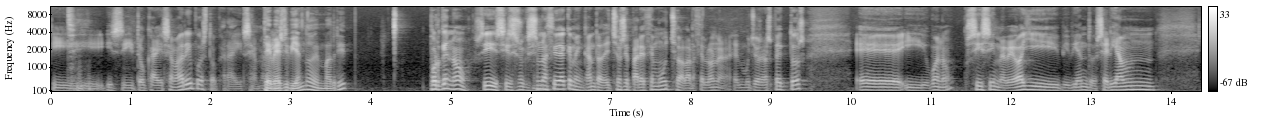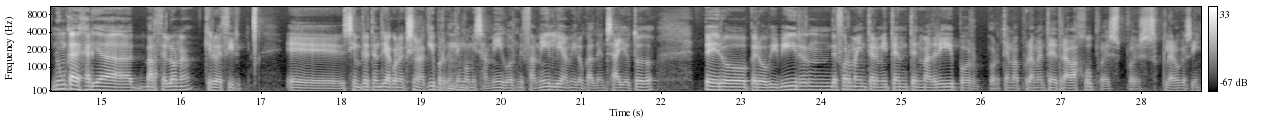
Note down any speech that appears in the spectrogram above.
Y, sí. y, si toca irse a Madrid, pues tocará irse a Madrid. ¿Te ves viviendo en Madrid? ¿Por qué no? Sí, sí, es una ciudad que me encanta. De hecho, se parece mucho a Barcelona en muchos aspectos. Eh, y bueno, sí, sí, me veo allí viviendo. Sería un... Nunca dejaría Barcelona, quiero decir, eh, siempre tendría conexión aquí porque mm. tengo mis amigos, mi familia, mi local de ensayo, todo. Pero, pero vivir de forma intermitente en Madrid por, por tema puramente de trabajo, pues, pues claro que sí.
